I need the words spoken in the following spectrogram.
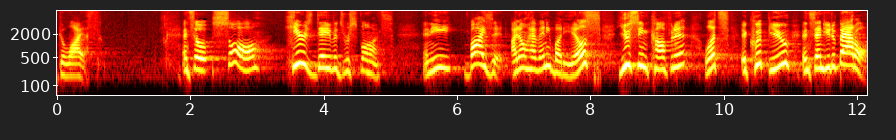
Goliath. And so Saul hears David's response and he buys it. I don't have anybody else. You seem confident. Let's equip you and send you to battle.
